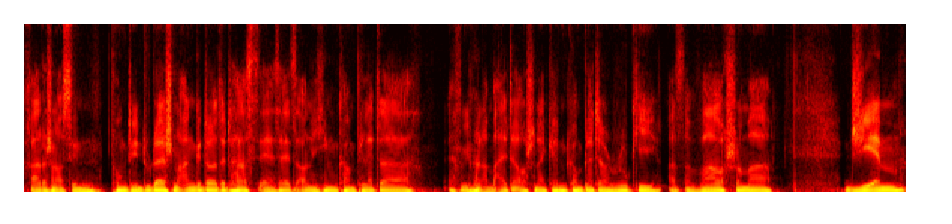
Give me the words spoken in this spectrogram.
gerade schon aus dem Punkt, den du da schon angedeutet hast, er ist ja jetzt auch nicht ein kompletter, wie man am Alter auch schon erkennt, kompletter Rookie. Also war auch schon mal GM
